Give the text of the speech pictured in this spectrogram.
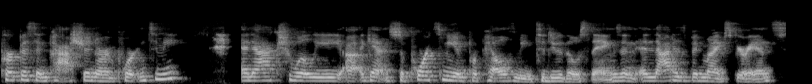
purpose and passion are important to me and actually uh, again supports me and propels me to do those things. And and that has been my experience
